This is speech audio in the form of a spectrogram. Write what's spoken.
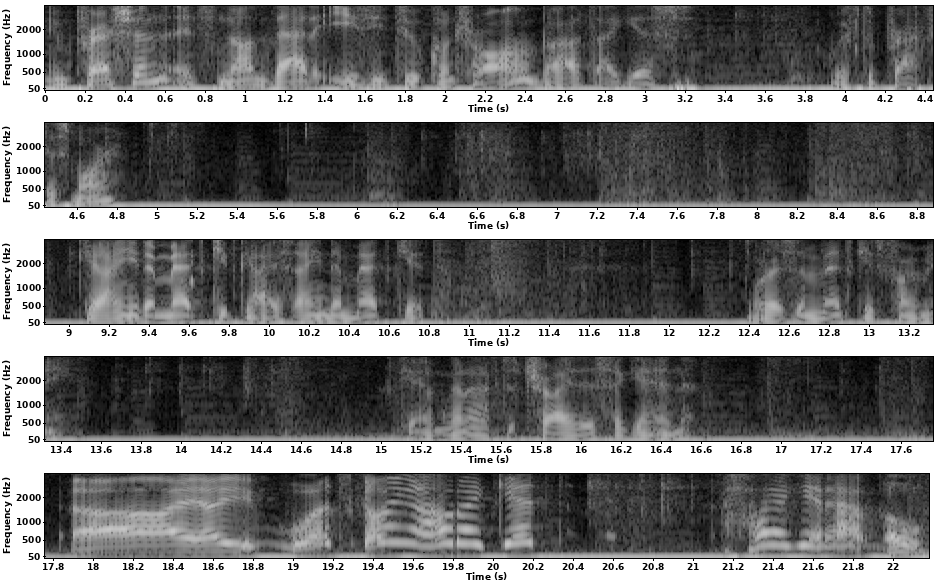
impression, it's not that easy to control, but I guess we have to practice more. Okay, I need a medkit, guys. I need a medkit. Where's the medkit for me? Okay, I'm gonna have to try this again. Uh, I, I, what's going on? How do I get? How do I get out? Oh,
